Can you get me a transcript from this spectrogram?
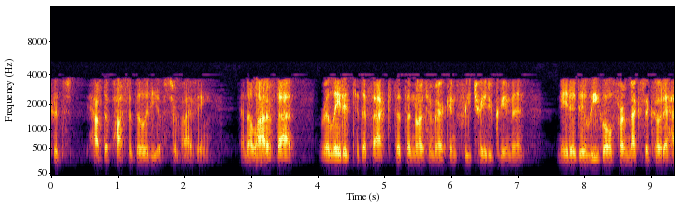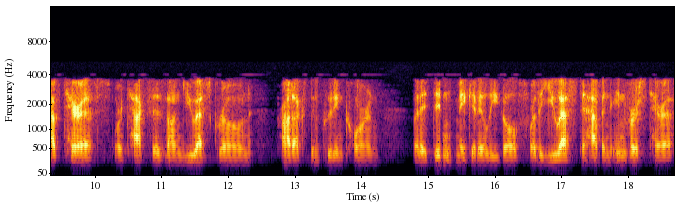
could have the possibility of surviving. And a lot of that related to the fact that the North American Free Trade Agreement made it illegal for Mexico to have tariffs or taxes on U.S. grown products, including corn, but it didn't make it illegal for the U.S. to have an inverse tariff,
